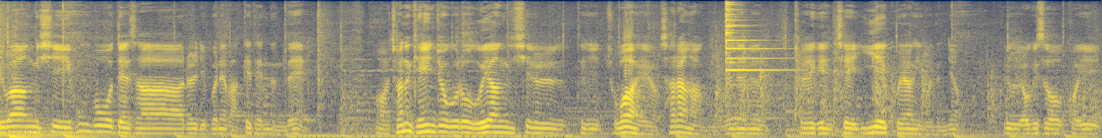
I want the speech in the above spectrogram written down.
의왕시 홍보대사를 이번에 맡게 됐는데 어, 저는 개인적으로 의왕시를 되게 좋아해요. 사랑하고. 왜냐면 저에겐 제 2의 고향이거든요. 그리고 여기서 거의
